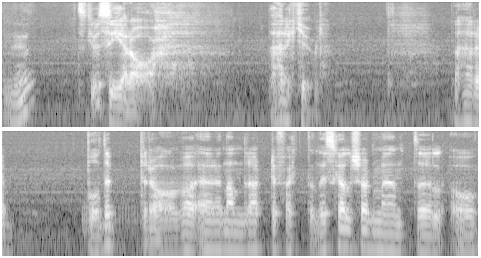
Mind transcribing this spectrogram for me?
Mm. Ska vi se då. Det här är kul. Det här är både bra. Vad är den andra artefakten? Det är Skullshard Mantle och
